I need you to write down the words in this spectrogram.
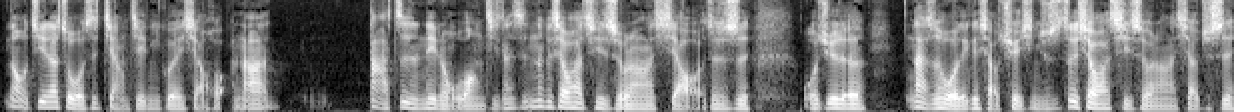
那我记得那时候我是讲杰尼龟的笑话，那大致的内容我忘记，但是那个笑话其实有让他笑，就是我觉得那时候我的一个小确幸就是这个笑话其实有让他笑，就是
